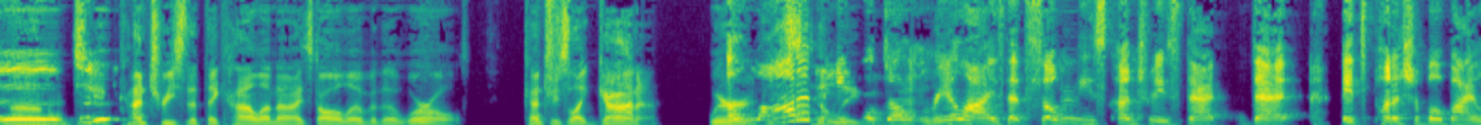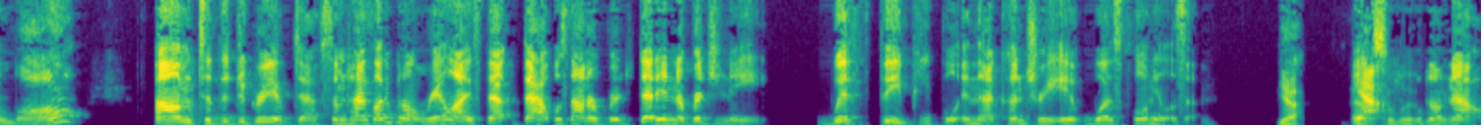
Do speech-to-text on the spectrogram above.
um, mm-hmm. to countries that they colonized all over the world. Countries like Ghana, where a lot of people legal. don't realize that some of these countries that that it's punishable by law um, to the degree of death. Sometimes a lot of people don't realize that that was not a that didn't originate with the people in that country. It was colonialism. Yeah, absolutely. Yeah, people don't know.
